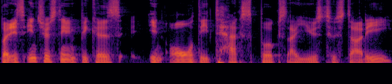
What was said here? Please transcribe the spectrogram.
But it's interesting because in all the textbooks I used to study,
